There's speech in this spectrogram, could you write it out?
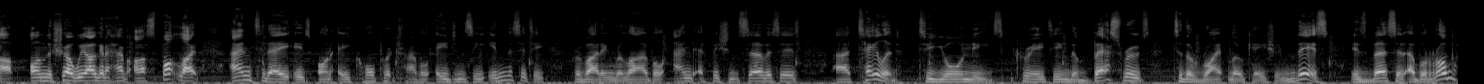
up on the show, we are going to have our spotlight, and today it's on a corporate travel agency in the city providing reliable and efficient services uh, tailored to your needs, creating the best routes to the right location. This is Basil Abu Rob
